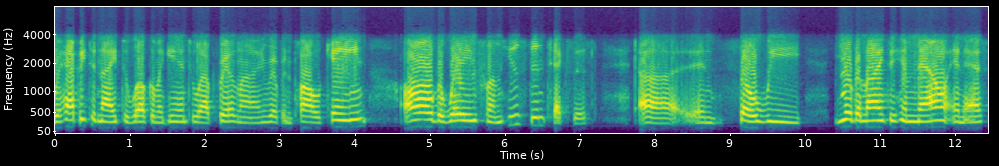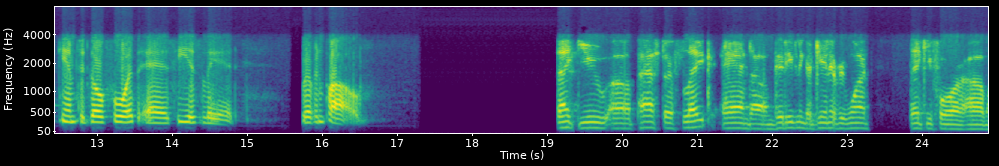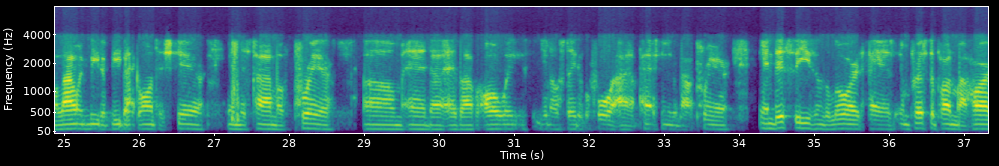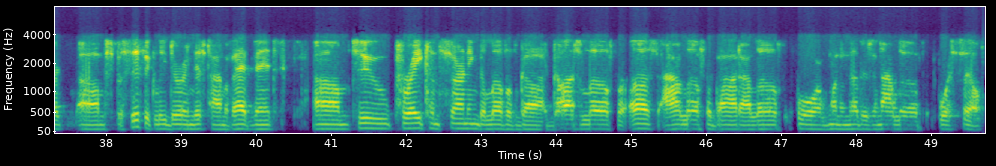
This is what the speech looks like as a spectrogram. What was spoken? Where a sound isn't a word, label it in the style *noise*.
We're happy tonight to welcome again to our prayer line Reverend Paul Cain all the way from Houston, Texas. Uh, and so we yield the line to him now and ask him to go forth as he is led. Reverend Paul. Thank you, uh, Pastor Flake, and um, good evening again, everyone. Thank you for um, allowing me to be back on to share in this time of prayer. Um, and uh, as I've always, you know, stated before, I am passionate about prayer. In this season, the Lord has impressed upon my heart, um, specifically during this time of Advent, um, to pray concerning the love of God, God's love for us, our love for God, our love for one another's, and our love for self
